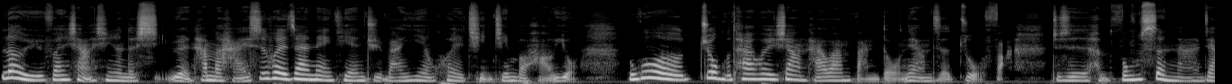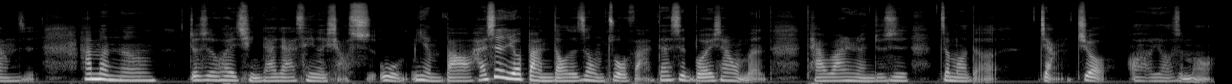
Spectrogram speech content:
乐于分享新人的喜悦，他们还是会在那天举办宴会，请亲朋好友。不过就不太会像台湾板斗那样子的做法，就是很丰盛啊这样子。他们呢，就是会请大家吃一个小食物，面包，还是有板斗的这种做法，但是不会像我们台湾人就是这么的讲究哦。有什么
